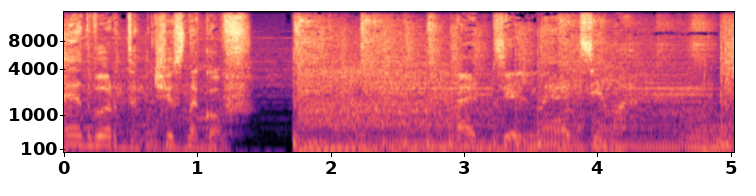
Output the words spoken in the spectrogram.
Эдвард Чесноков. Отдельная тема. Peace.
